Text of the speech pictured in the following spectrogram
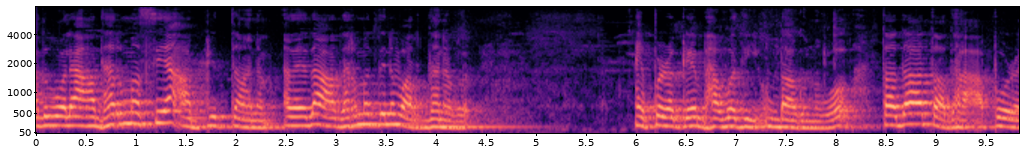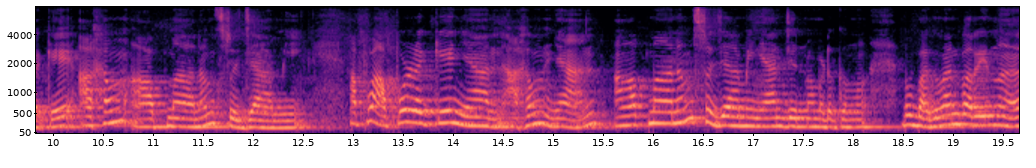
അതുപോലെ അധർമ്മസ്യ അഭ്യുത്ഥാനം അതായത് അധർമ്മത്തിന് വർധനവ് എപ്പോഴൊക്കെ ഭവതി ഉണ്ടാകുന്നുവോ തഥാ തഥാ അപ്പോഴൊക്കെ അഹം ആത്മാനം സൃജാമി. അപ്പോൾ അപ്പോഴൊക്കെ ഞാൻ അഹം ഞാൻ ആത്മാനം സൃജാമി ഞാൻ ജന്മമെടുക്കുന്നു. അപ്പോൾ ഭഗവാൻ പറയുന്നത്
